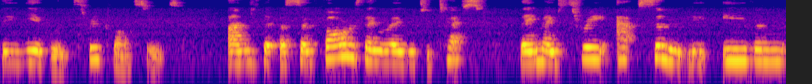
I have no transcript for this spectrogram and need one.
the year group, three classes, and that, uh, so far as they were able to test, they made three absolutely even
